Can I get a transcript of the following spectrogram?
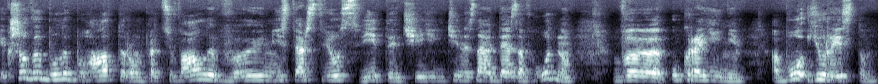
Якщо ви були бухгалтером, працювали в Міністерстві освіти чи, чи не знаю де завгодно в Україні, або юристом,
